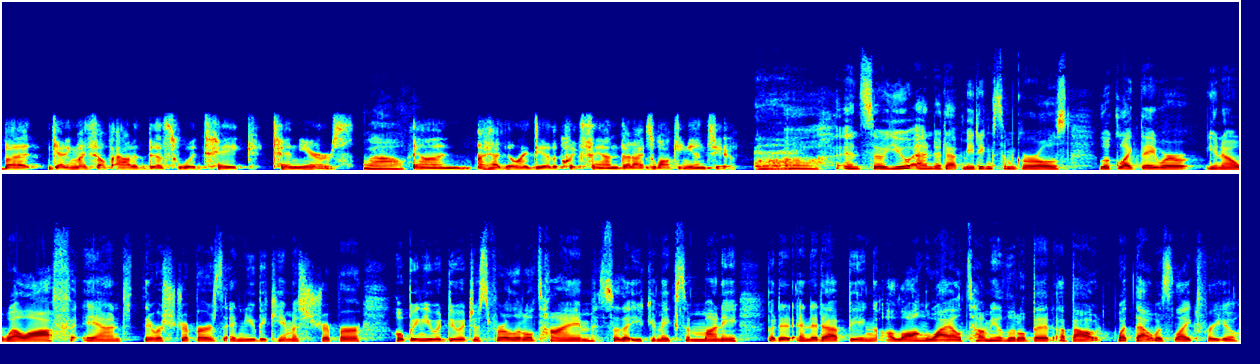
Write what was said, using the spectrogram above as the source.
But getting myself out of this would take 10 years. Wow. And I had no idea the quicksand that I was walking into. Oh, and so you ended up meeting some girls, looked like they were, you know, well off and they were strippers, and you became a stripper, hoping you would do it just for a little time so that you can make some money. But it ended up being a long while. Tell me a little bit about what that was like for you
